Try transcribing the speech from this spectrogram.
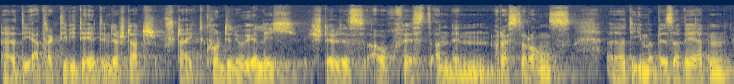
Äh, die Attraktivität in der Stadt steigt kontinuierlich. Ich stelle das auch fest an den Restaurants, äh, die immer besser werden.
